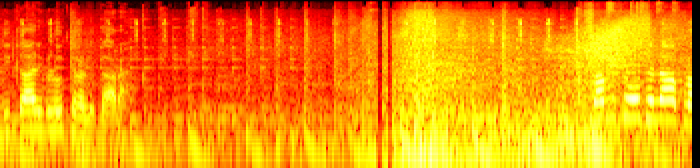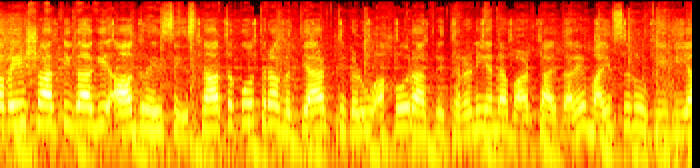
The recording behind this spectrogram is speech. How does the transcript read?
ಅಧಿಕಾರಿಗಳು ತೆರಳಿದ್ದಾರೆ. ಸಂಶೋಧನಾ ಪ್ರವೇಶಾತಿಗಾಗಿ ಆಗ್ರಹಿಸಿ ಸ್ನಾತಕೋತ್ತರ ವಿದ್ಯಾರ್ಥಿಗಳು ಅಹೋರಾತ್ರಿ ಧರಣಿಯನ್ನ ಮಾಡ್ತಾ ಇದ್ದಾರೆ. ಮೈಸೂರು ವಿವಿಯ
